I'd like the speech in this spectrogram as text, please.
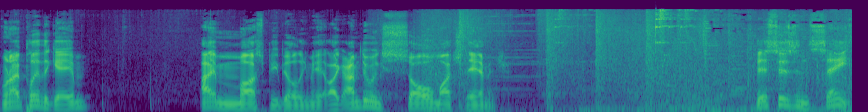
When I play the game, I must be building mage. Like, I'm doing so much damage. This is insane.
